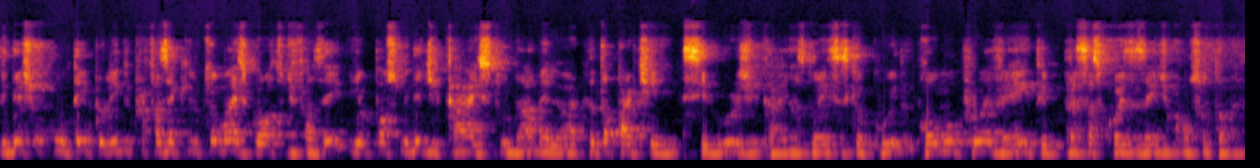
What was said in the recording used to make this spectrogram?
me deixam com tempo livre para fazer aquilo que eu mais gosto de fazer e eu posso me dedicar a estudar melhor tanto a parte cirúrgica e das doenças que eu cuido, como para o evento e para essas coisas aí de consultório.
